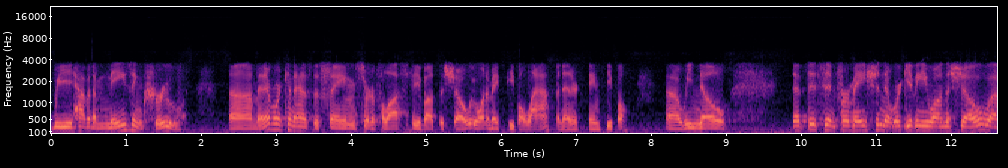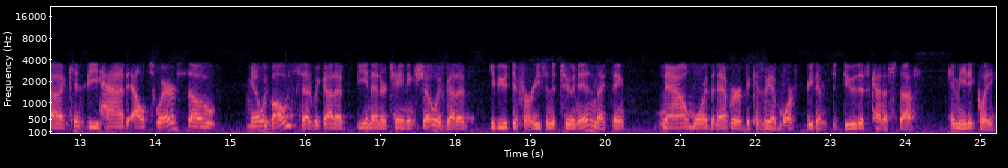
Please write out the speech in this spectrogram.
we have an amazing crew, um, and everyone kind of has the same sort of philosophy about the show. We want to make people laugh and entertain people. Uh, we know that this information that we're giving you on the show uh, can be had elsewhere. So, you know, we've always said we got to be an entertaining show. We've got to give you a different reason to tune in. And I think now more than ever, because we have more freedom to do this kind of stuff comedically,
